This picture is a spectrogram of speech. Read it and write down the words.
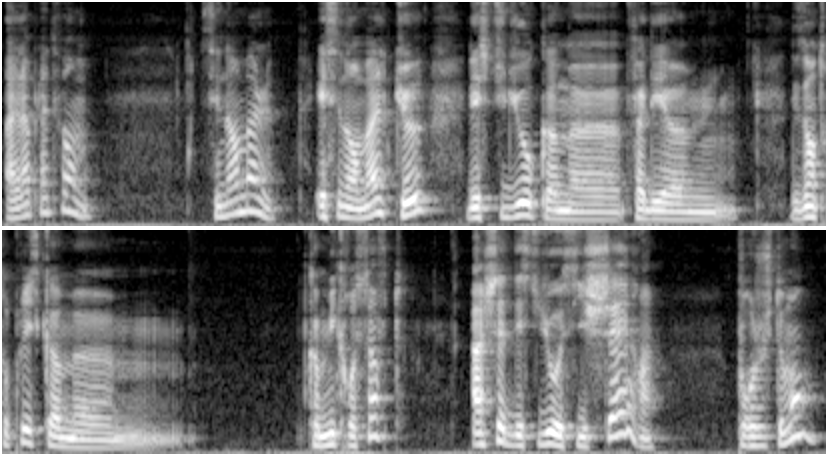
à la plateforme. C'est normal. Et c'est normal que des studios comme. Euh, enfin, des, euh, des, entreprises comme. Euh, comme Microsoft achètent des studios aussi chers pour justement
